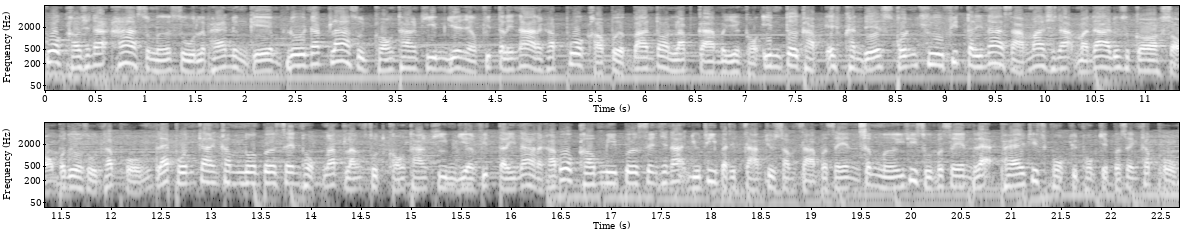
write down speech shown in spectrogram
พวกเขาชนะ 5 เสมอ 0 และแพ้ 1 เกม โดยนัดล่าสุดของทางทีมเยือนอย่างฟิสตาลิน่านะครับ พวกเขาเปิดบ้านต้อนรับการมาเยือนของอินเตอร์คัพเอฟคันเดส ผลคือฟิสตาลิน่าสามารถชนะมาได้ด้วยสกอร์ 2 ประตูศูนย์ครับผม และผลการคำนวณเปอร์เซ็นต์ 6 นัดหลังสุดของทางทีมเยือนฟิสตาลิน่านะครับ พวกเขามีเปอร์เซ็นต์ชนะอยู่ที่ 83.33%เสมออยู่ที่ 0%และแพ้ที่ 16.67%ครับผม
